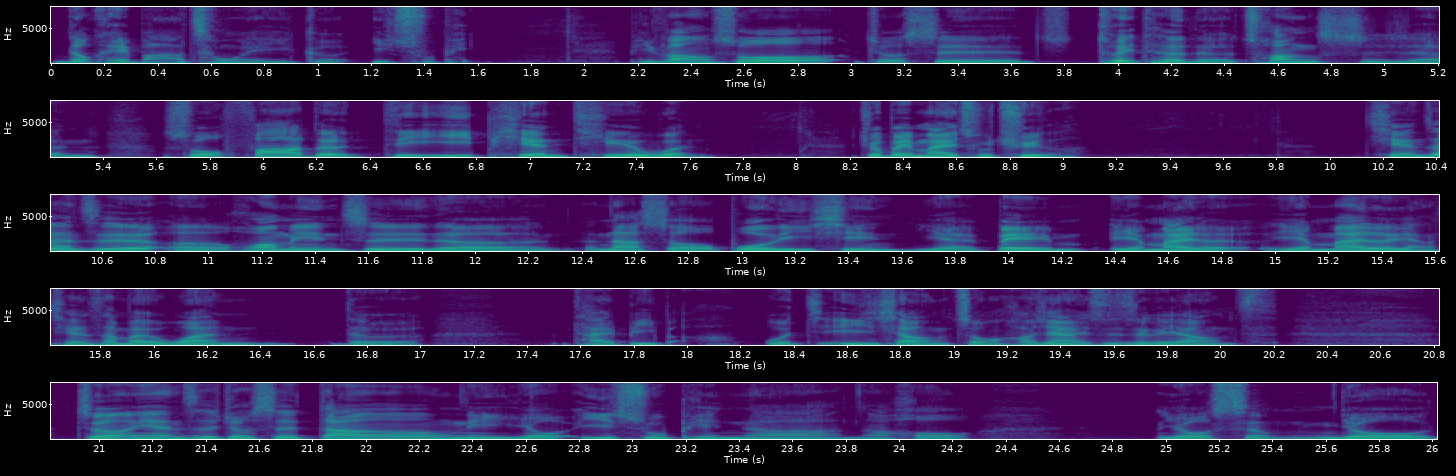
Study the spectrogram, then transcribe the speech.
你都可以把它成为一个艺术品。比方说，就是 Twitter 的创始人所发的第一篇贴文就被卖出去了。前阵子，呃，黄明志的那首《玻璃心》也被也卖了，也卖了两千三百万的台币吧。我印象中好像也是这个样子。总而言之，就是当你有艺术品啊，然后有什有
